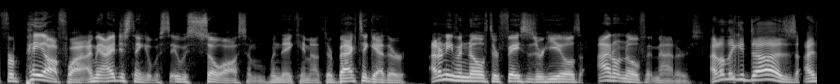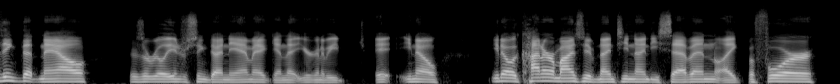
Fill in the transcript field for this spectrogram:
For payoff wise, I mean, I just think it was it was so awesome when they came out. They're back together. I don't even know if their faces are heels. I don't know if it matters. I don't think it does. I think that now there's a really interesting dynamic, and that you're going to be, it, you know, you know, it kind of reminds me of 1997, like before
